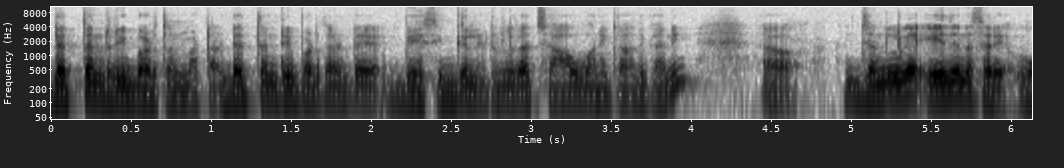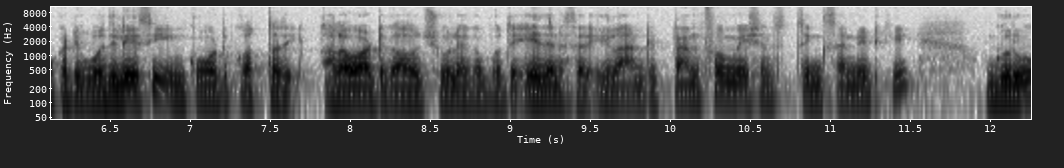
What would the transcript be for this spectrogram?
డెత్ అండ్ రీబర్త్ అనమాట డెత్ అండ్ రీబర్త్ అంటే బేసిక్గా లిటరల్గా చావు అని కాదు కానీ జనరల్గా ఏదైనా సరే ఒకటి వదిలేసి ఇంకొకటి కొత్తది అలవాటు కావచ్చు లేకపోతే ఏదైనా సరే ఇలాంటి ట్రాన్స్ఫర్మేషన్స్ థింగ్స్ అన్నిటికీ గురువు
